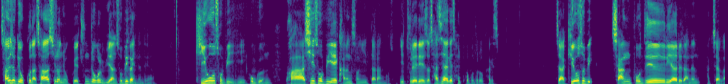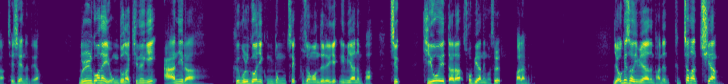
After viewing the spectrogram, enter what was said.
사회적 욕구나 자아실현 욕구의 충족을 위한 소비가 있는데요. 기호 소비 혹은 과시 소비의 가능성이 있다는 거죠. 이 둘에 대해서 자세하게 살펴보도록 하겠습니다. 자, 기호 소비 장 보드리아르라는 학자가 제시했는데요. 물건의 용도나 기능이 아니라 그 물건이 공동체 구성원들에게 의미하는 바, 즉 기호에 따라 소비하는 것을 말합니다. 여기서 의미하는 바는 특정한 취향,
